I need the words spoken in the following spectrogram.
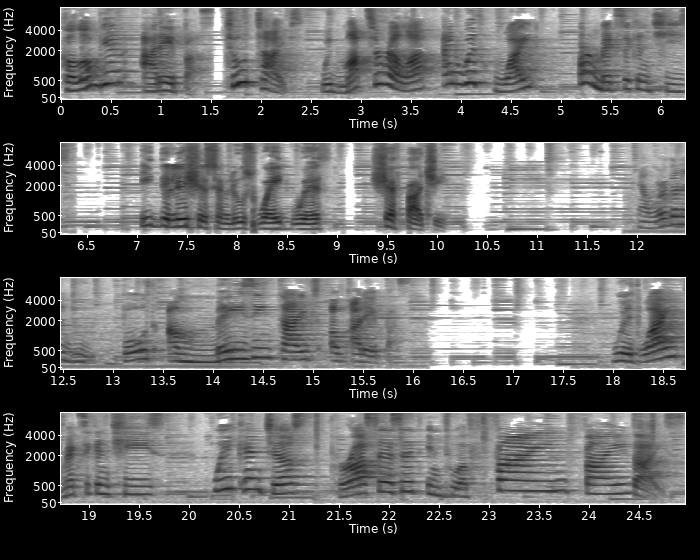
Colombian arepas, two types, with mozzarella and with white or Mexican cheese. Eat delicious and lose weight with Chef Pachi. Now we're gonna do both amazing types of arepas. With white Mexican cheese, we can just process it into a fine, fine size.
